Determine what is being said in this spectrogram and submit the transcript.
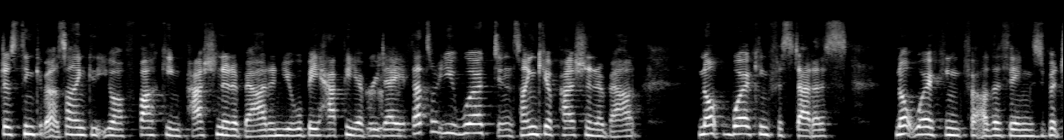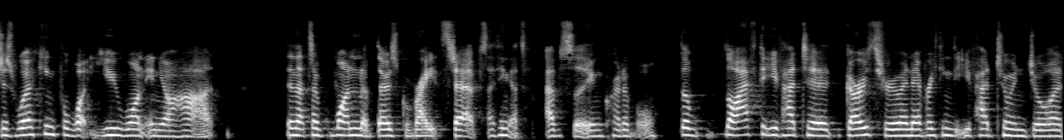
just think about something that you're fucking passionate about and you will be happy every day. If that's what you worked in, something you're passionate about, not working for status, not working for other things, but just working for what you want in your heart, then that's a, one of those great steps. I think that's absolutely incredible. The life that you've had to go through and everything that you've had to endure,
